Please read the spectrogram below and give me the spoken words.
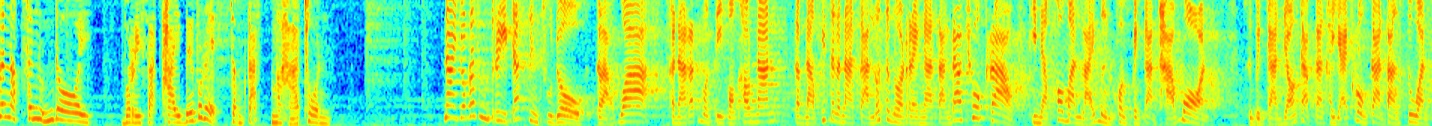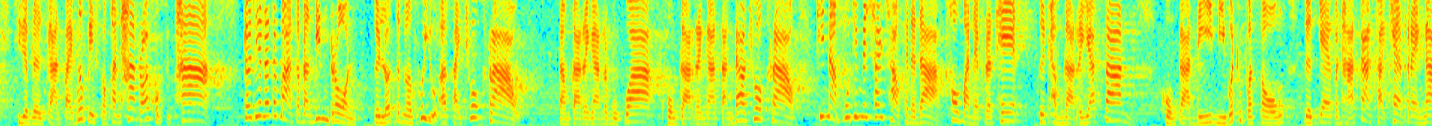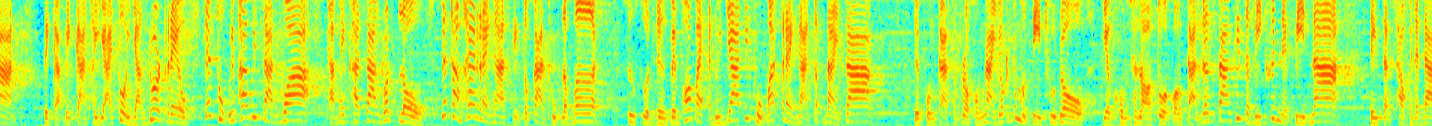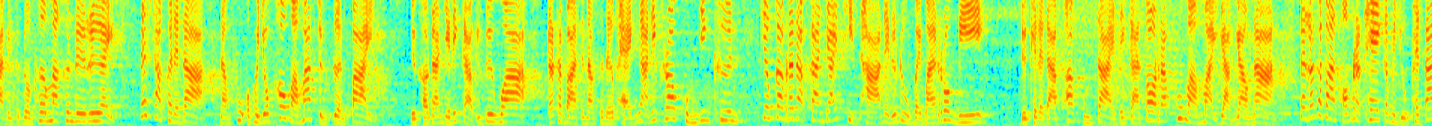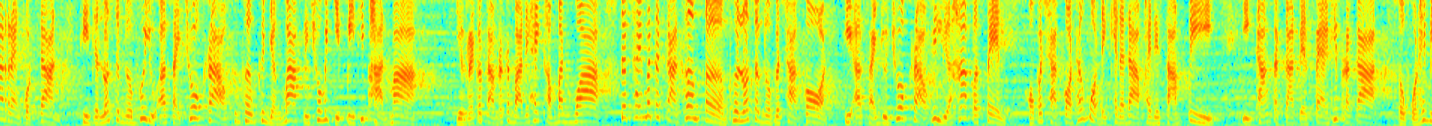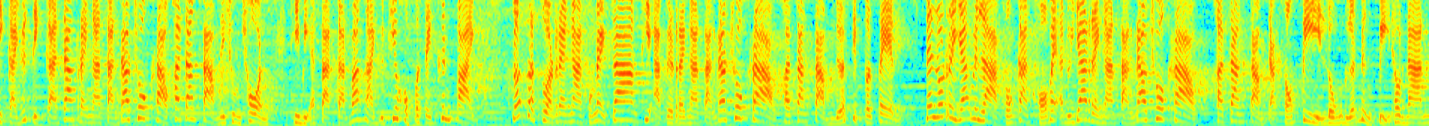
สนับสนุนโดย บริษัทไทยเบเวอเรจจำกัดมหาชน นายกรัฐมนตรีจัสตินทรูโด กล่าวว่า คณะรัฐมนตรีของเขานั้นกำลังพิจารณาการลดจำนวนแรงงานต่างด้าวชั่วคราว ที่นำเข้ามาหลายหมื่นคนเป็นการถาวรซึ่งเป็นการย้อนกลับการขยายโครงการบางส่วน ที่ดำเนินการไปเมื่อปี 2565 โดยที่รัฐบาลกำลังดิ้นรน เพื่อลดจำนวนผู้อยู่อาศัยชั่วคราว ตามการรายงานระบุว่า โครงการแรงงานต่างด้าวชั่วคราว ที่นำผู้ที่ไม่ใช่ชาวแคนาดาเข้ามาในประเทศ เพื่อทำงานระยะสั้น โครงการนี้มีวัตถุประสงค์ เพื่อแก้ปัญหาการขาดแคลนแรงงาน แต่กลับมีการขยายตัวอย่างรวดเร็ว และถูกวิพากษ์วิจารณ์ว่าทำให้ค่าจ้างลดลง และทำให้แรงงานเสี่ยงต่อการถูกละเมิด ซึ่งส่วนหนึ่งเป็นเพราะใบอนุญาตที่ผูกมัดแรงงานกับนายจ้าง โดยผลการสำรวจของนายกรัฐมนตรีทูโด ยังคงชะลอตัวก่อนการเลือกตั้งที่จะมีขึ้นในปีหน้า เนื่องจากชาวแคนาดามีจำนวนเพิ่มมากขึ้นเรื่อยๆ และชาวแคนาดานำผู้อพยพเข้ามามากจนเกินไปโดยเขาด้านยังได้กล่าวอีกด้วยว่า รัฐบาลจะนำเสนอแผนงานที่ครอบคลุมยิ่งขึ้น เกี่ยวกับระดับการย้ายถิ่นฐานในฤดูใบไม้ร่วงนี้ ดยแคนาดาภาคภูมิใจในการต้อนรับผู้มาใหม่อย่างยาวนาน แต่รัฐบาลของประเทศกำลังอยู่ภายใต้แรงกดดัน ที่จะลดจำนวนผู้อยู่อาศัยชั่วคราว ซึ่งเพิ่มขึ้นอย่างมากในช่วงไม่กี่ปีที่ผ่านมา อย่างไรก็ตามรัฐบาลได้ให้คำมั่นว่า จะใช้มาตรการเพิ่มเติมเพื่อลดจำนวนประชากร ที่อาศัยอยู่ชั่วคราวให้เหลือ 5%ของประชากรทั้งหมดในแคนาดาภายใน 3 ปี อีกทั้งจากการเปลี่ยนแปลงที่ประกาศ ส่งผลให้มีการยุติการจ้างแรงงานต่างด้าวชั่วคราวค่าจ้างต่ำในชุมชน ที่มีอัตราการว่างงานอยู่ที่ 6%ขึ้นไป ลดสัดส่วนแรงงานของนายจ้างที่อาจเป็นแรงงานต่างด้าวชั่วคราวค่าจ้างต่ำเหลือ 10%และลดระยะเวลาของการขอใบอนุญาตแรงงานต่างด้าวชั่วคราวค่าจ้างต่ำจาก 2 ปีลงเหลือ 1 ปีเท่านั้น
